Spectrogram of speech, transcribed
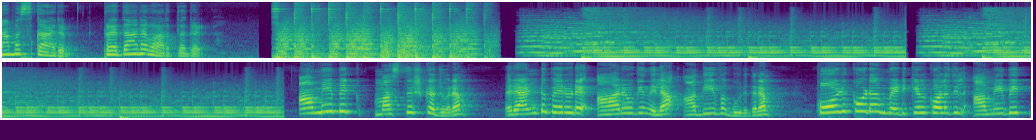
നമസ്കാരം. പ്രധാന വാർത്തകൾ. അമീബിക് മസ്തിഷ്ക ജ്വരം രണ്ടുപേരുടെ ആരോഗ്യനില അതീവ ഗുരുതരം. കോഴിക്കോട് മെഡിക്കൽ കോളേജിൽ അമീബിക്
